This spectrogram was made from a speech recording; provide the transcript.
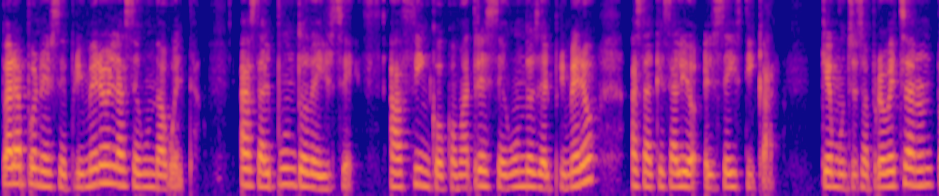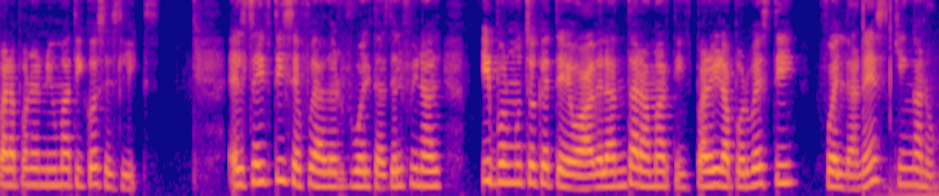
para ponerse primero en la segunda vuelta hasta el punto de irse a 5,3 segundos del primero hasta que salió el safety car, que muchos aprovecharon para poner neumáticos slicks. El safety se fue a dos vueltas del final y por mucho que Teo adelantara a Martins para ir a por Besti, fue el danés quien ganó.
